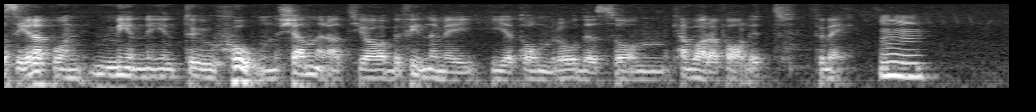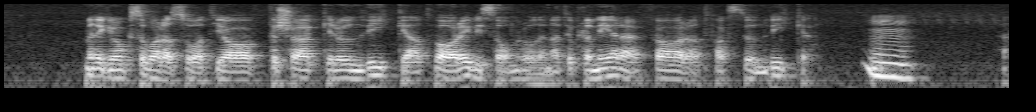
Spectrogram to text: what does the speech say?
baserat på en, min intuition känner att jag befinner mig i ett område som kan vara farligt för mig. Men det kan också vara så att jag försöker undvika att vara i vissa områden, att jag planerar för att faktiskt undvika. Eh,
